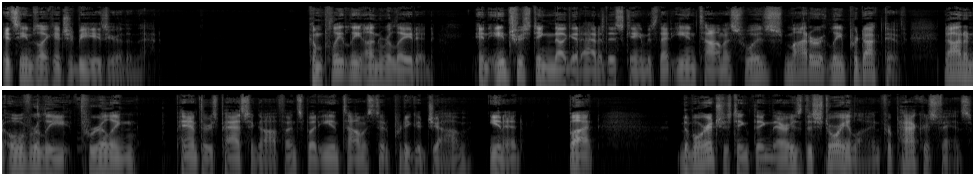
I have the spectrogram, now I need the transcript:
It seems like it should be easier than that. Completely unrelated, an interesting nugget out of this game is that Ian Thomas was moderately productive. Not an overly thrilling Panthers passing offense, but Ian Thomas did a pretty good job in it. But the more interesting thing there is the storyline for Packers fans.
